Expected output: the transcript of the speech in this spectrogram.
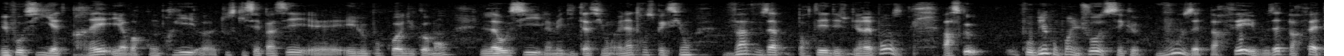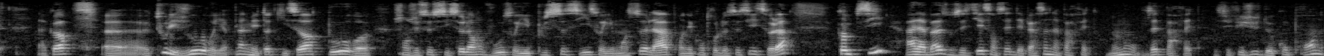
Il faut aussi y être prêt et avoir compris euh, tout ce qui s'est passé et, le pourquoi du comment. Là aussi, la méditation et l'introspection va vous apporter des, réponses. Parce que faut bien comprendre une chose, c'est que vous êtes parfait et vous êtes parfaite. D'accord? Euh, Tous les jours, il y a plein de méthodes qui sortent pour euh, changer ceci, cela en vous. Soyez plus ceci, soyez moins cela, prenez contrôle de ceci, cela. Comme si, à la base, vous étiez censé être des personnes imparfaites. Non, non, vous êtes parfaite. Il suffit juste de comprendre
